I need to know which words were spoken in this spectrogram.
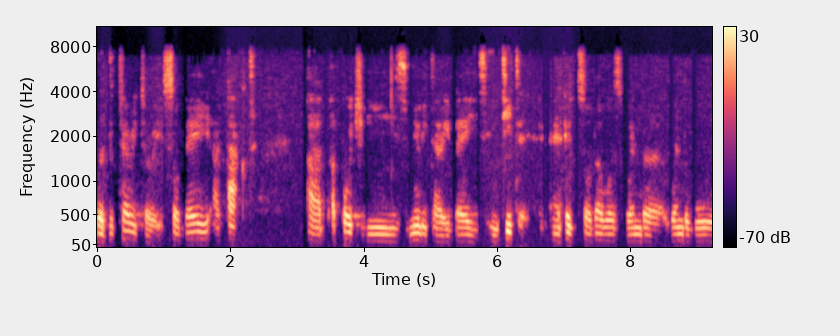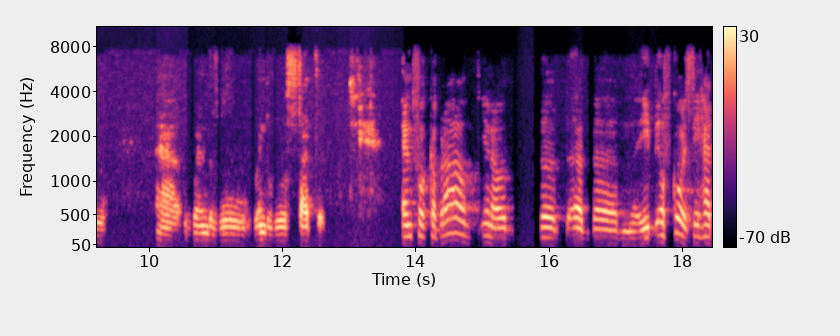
the, the territory, so they attacked uh, a Portuguese military base in Tite, and, and so that was when the when the war uh, when the war when the war started. And for Cabral, you know, the uh, the he, of course he had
